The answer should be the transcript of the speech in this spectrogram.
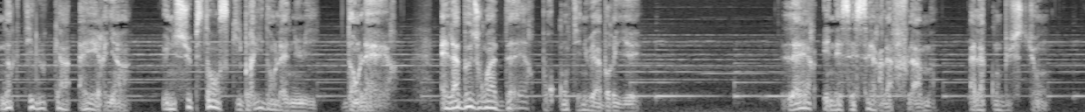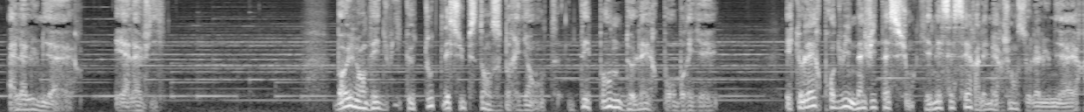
noctiluca aérien, une substance qui brille dans la nuit, dans l'air, elle a besoin d'air pour continuer à briller. L'air est nécessaire à la flamme, à la combustion, à la lumière et à la vie. Boyle en déduit que toutes les substances brillantes dépendent de l'air pour briller, et que l'air produit une agitation qui est nécessaire à l'émergence de la lumière,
